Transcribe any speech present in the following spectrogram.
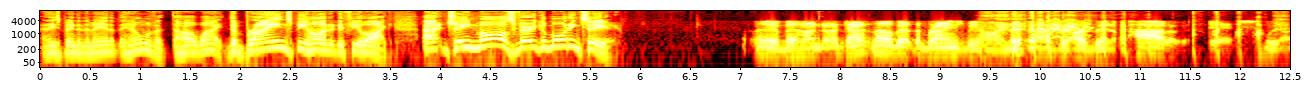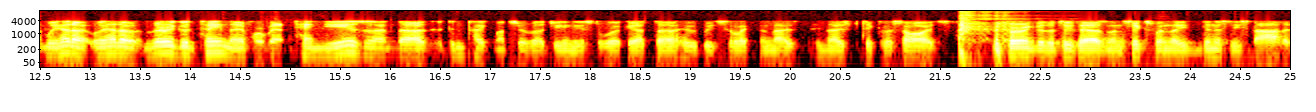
and he's been the man at the helm of it the whole way. The brains behind it, if you like. Uh, Gene Miles, very good morning to you. Yeah, Ben, I, I don't know about the brains behind it. I've, I've been a part of it. Yes, we, we had a we had a very good team there for about ten years, and uh, it didn't take much of a genius to work out uh, who would be selecting those in those particular sides. referring to the 2006 when the dynasty started.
